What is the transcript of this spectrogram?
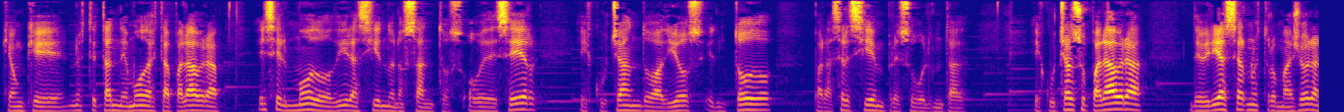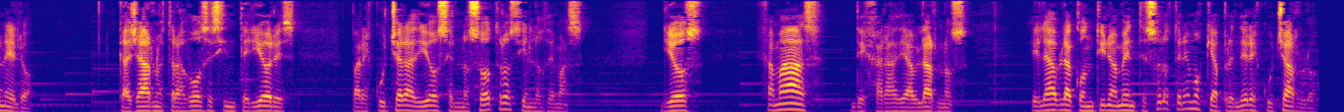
que aunque no esté tan de moda esta palabra, es el modo de ir haciéndonos santos, obedecer, escuchando a Dios en todo para hacer siempre su voluntad. Escuchar su palabra debería ser nuestro mayor anhelo, callar nuestras voces interiores para escuchar a Dios en nosotros y en los demás. Dios jamás dejará de hablarnos. Él habla continuamente, solo tenemos que aprender a escucharlo,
